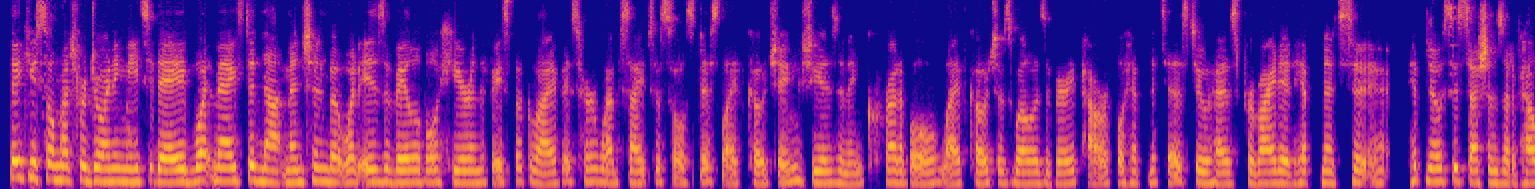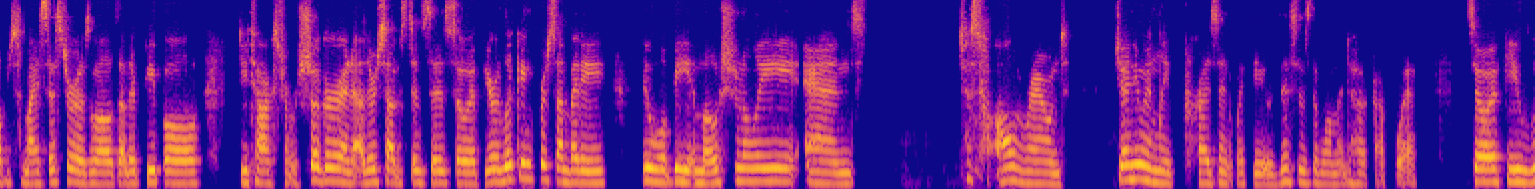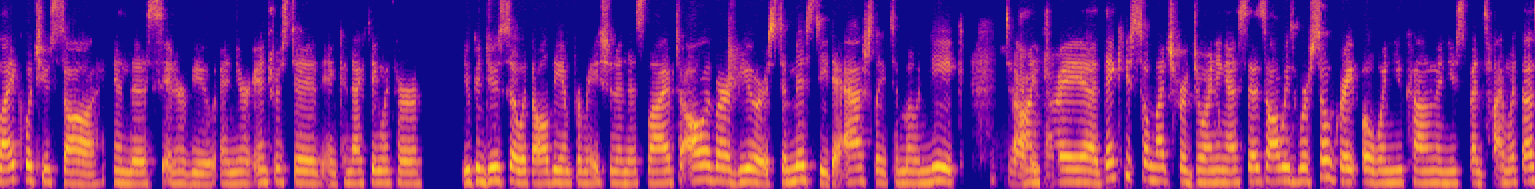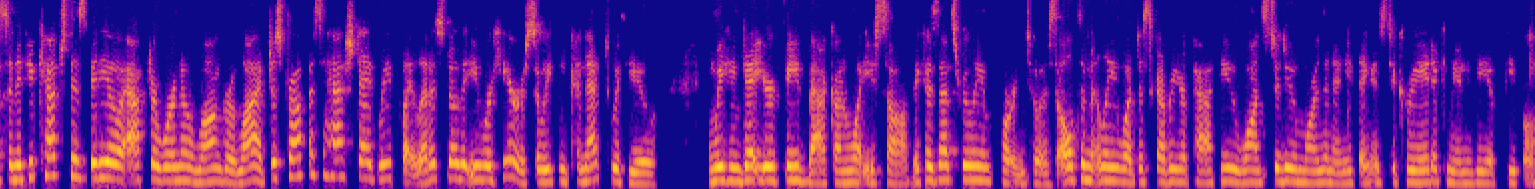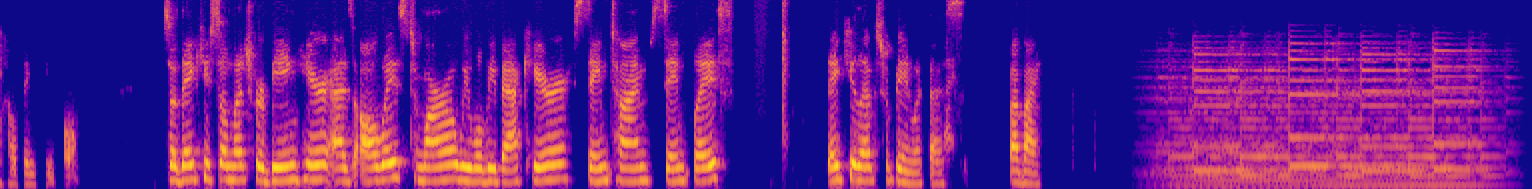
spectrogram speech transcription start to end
Thank you so much for joining me today. What Megs did not mention, but what is available here in the Facebook Live is her website to Solstice Life Coaching. She is an incredible life coach as well as a very powerful hypnotist who has provided hypnosis sessions that have helped my sister as well as other people detox from sugar and other substances. So if you're looking for somebody who will be emotionally and just all around genuinely present with you, this is the woman to hook up with. So if you like what you saw in this interview and you're interested in connecting with her, you can do so with all the information in this live to all of our viewers, to Misty, to Ashley, to Monique, to Andrea. Thank you so much for joining us. As always, we're so grateful when you come and you spend time with us. And if you catch this video after we're no longer live, just drop us a hashtag replay. Let us know that you were here so we can connect with you and we can get your feedback on what you saw because that's really important to us. Ultimately, what Discover Your Path You wants to do more than anything is to create a community of people helping people. So, thank you so much for being here. As always, tomorrow we will be back here, same time, same place. Thank you, Levs, for being with us. Bye bye.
